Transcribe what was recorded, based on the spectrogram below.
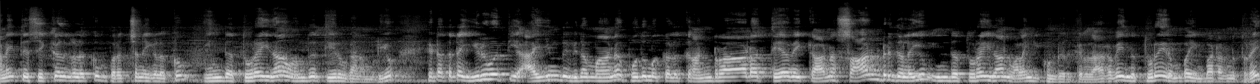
அனைத்து சிக்கல்களுக்கும் பிரச்சனைகளுக்கும் இந்த துறை தான் வந்து தீர்வு காண முடியும். கிட்டத்தட்ட இருபத்தி ஐந்து விதமான பொதுமக்களுக்கு அன்றாட தேவைக்கான சான்றிதழையும் இந்த துறை தான் வழங்கி கொண்டிருக்கிறது. ஆகவே இந்த துறை ரொம்ப இம்பார்ட்டன்ட் துறை.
